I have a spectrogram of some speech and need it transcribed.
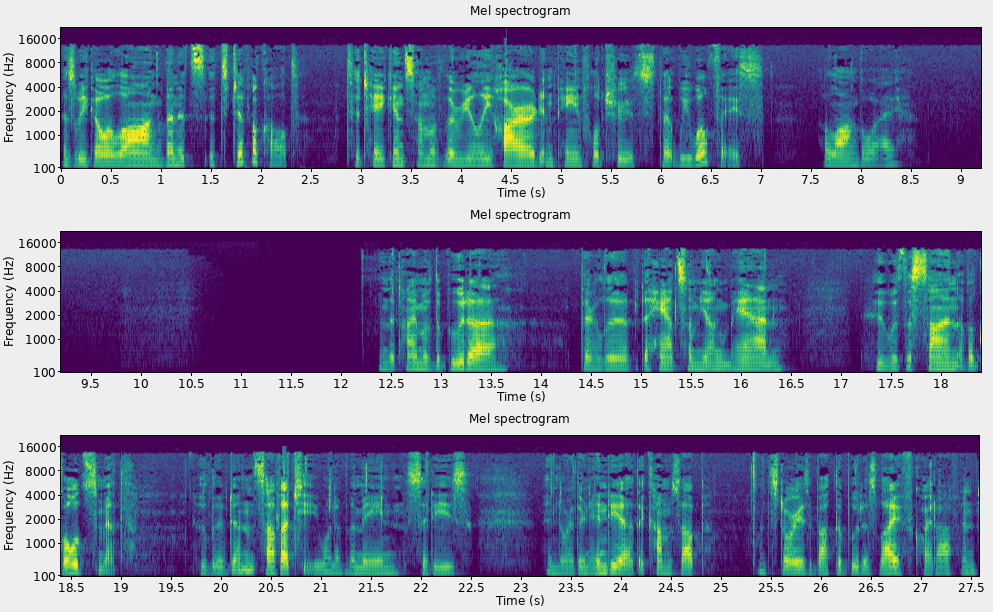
as we go along, then it's it's difficult to take in some of the really hard and painful truths that we will face along the way. In the time of the Buddha, there lived a handsome young man who was the son of a goldsmith who lived in Savatthi, one of the main cities in northern India that comes up in stories about the Buddha's life quite often.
